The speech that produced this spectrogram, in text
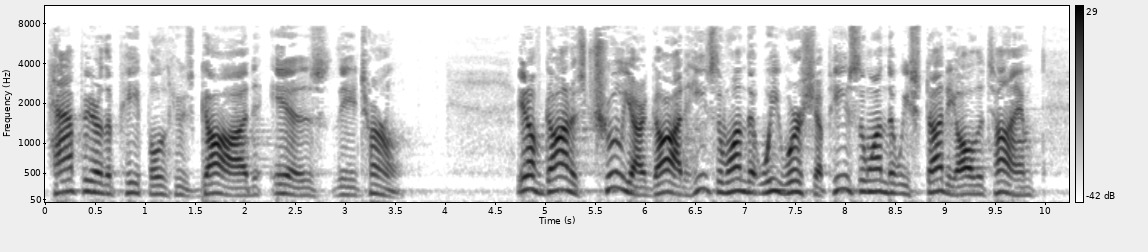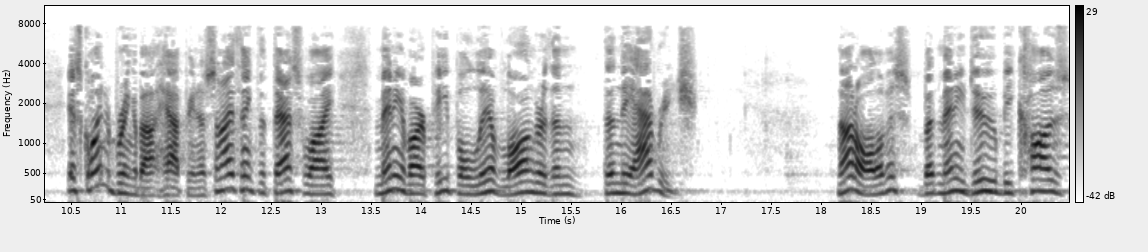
Happy are the people whose God is the eternal. You know, if God is truly our God, He's the one that we worship. He's the one that we study all the time. It's going to bring about happiness. And I think that that's why many of our people live longer than, than the average. Not all of us, but many do because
